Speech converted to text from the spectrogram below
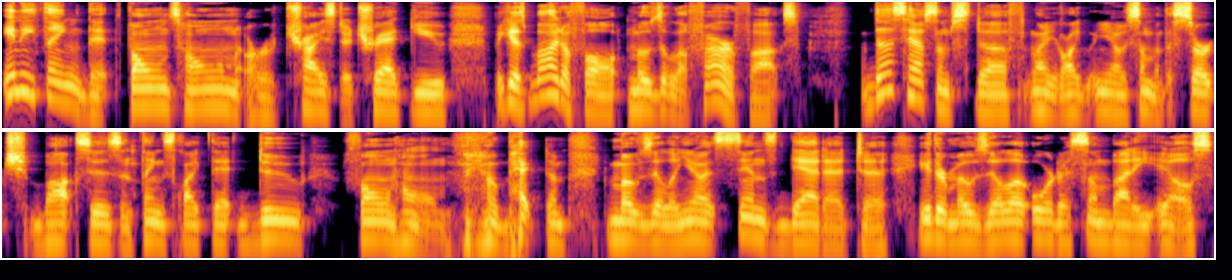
anything that phones home or tries to track you, because by default, Mozilla Firefox does have some stuff like like you know some of the search boxes and things like that do phone home you know back to mozilla. You know it sends data to either mozilla or to somebody else.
